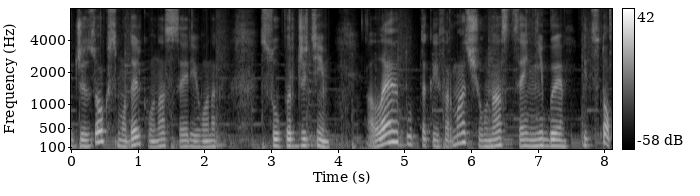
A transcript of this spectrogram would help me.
GZOX моделька у нас з серії гонок Super GT. Але тут такий формат, що у нас це ніби підстоп.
